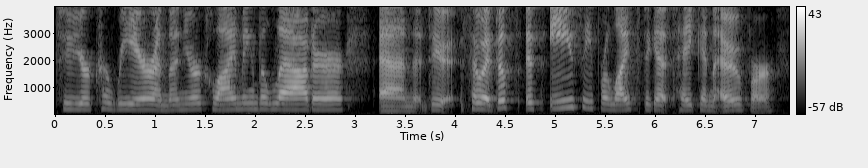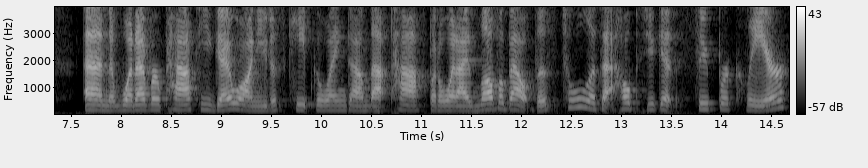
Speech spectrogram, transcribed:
to your career and then you're climbing the ladder and do so it just it's easy for life to get taken over and whatever path you go on you just keep going down that path. But what i love about this tool is it helps you get super clear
